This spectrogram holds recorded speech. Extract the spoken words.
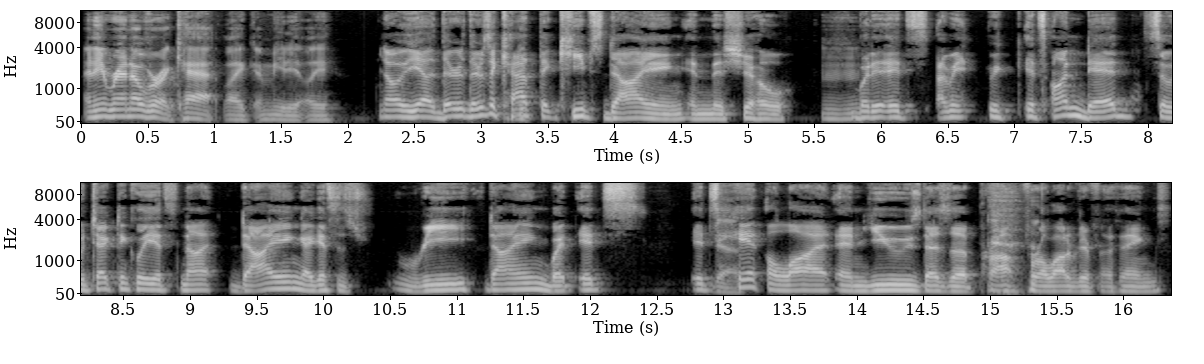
And he ran over a cat like immediately. no, yeah, there, there's a cat that keeps dying in this show. Mhm. but it's i mean it's undead so technically it's not dying i guess it's re-dying but it's it's Yeah. hit a lot and used as a prop for a lot of different things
